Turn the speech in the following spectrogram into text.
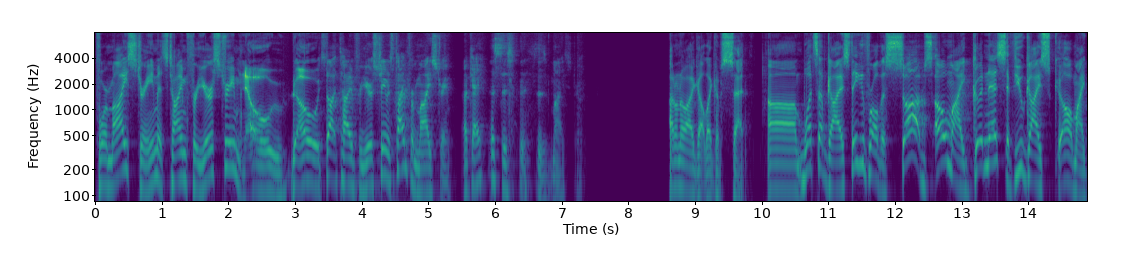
for my stream. It's time for your stream. No, no, it's not time for your stream. It's time for my stream. Okay? This is this is my stream. I don't know I got like upset. Um, what's up, guys? Thank you for all the subs. Oh my goodness. If you guys, oh my,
